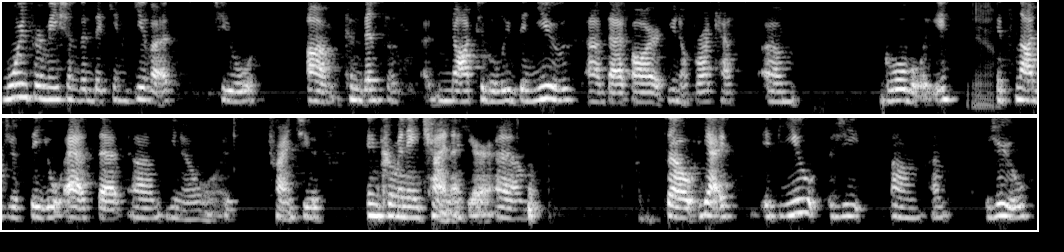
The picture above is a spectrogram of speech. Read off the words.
more information that they can give us to um, convince us not to believe the news uh, that are you know broadcast um, globally. Yeah. It's not just the U.S. that um, you know is trying to incriminate China here. Um, so yeah, if if you um, um, Zhu,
